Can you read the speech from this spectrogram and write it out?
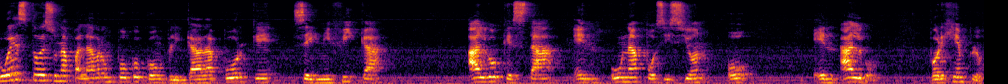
Puesto es una palabra un poco complicada porque significa algo que está en una posición o en algo. Por ejemplo,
